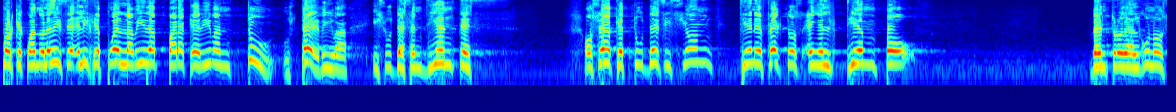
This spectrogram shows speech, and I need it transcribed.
Porque cuando le dice, elige pues la vida para que vivan tú, usted viva y sus descendientes. O sea que tu decisión tiene efectos en el tiempo. Dentro de algunos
